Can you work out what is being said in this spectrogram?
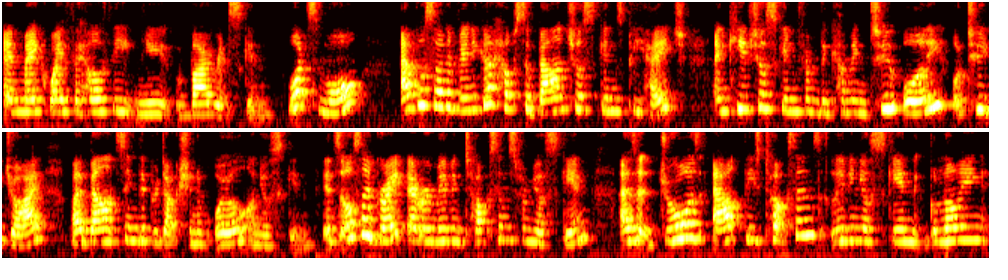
and make way for healthy, new, vibrant skin. What's more, apple cider vinegar helps to balance your skin's pH and keeps your skin from becoming too oily or too dry by balancing the production of oil on your skin. It's also great at removing toxins from your skin as it draws out these toxins leaving your skin glowing,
